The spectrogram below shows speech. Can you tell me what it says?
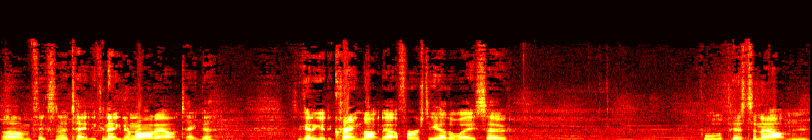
I'm um, fixing to take the connecting rod out and take the, so got to get the crank knocked out first the other way, so pull the piston out and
